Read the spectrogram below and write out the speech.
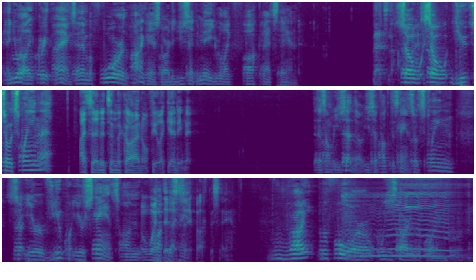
And you were like, "Great, thanks." And then before the podcast started, you said to me, "You were like, fuck that stand." That's not. So, I so do you so explain that. I said it's in the car. I don't feel like getting it. That's not what you said though. You said fuck the stand. So explain so your viewpoint, your stance on When did I stand. say fuck the stand? Right before we started recording.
